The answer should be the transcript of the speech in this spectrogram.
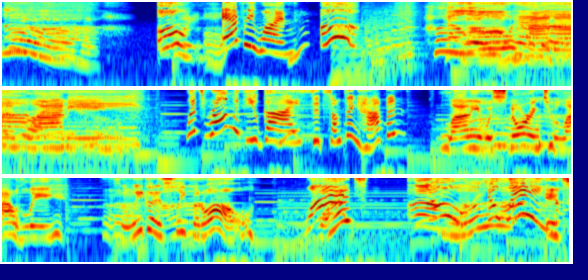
Ah. oh, oh, everyone! Oh, Hello, Hannah and Lani. what's wrong with you guys? Did something happen? Lani was snoring too loudly. So we couldn't sleep at all. What? Oh, no way! It's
